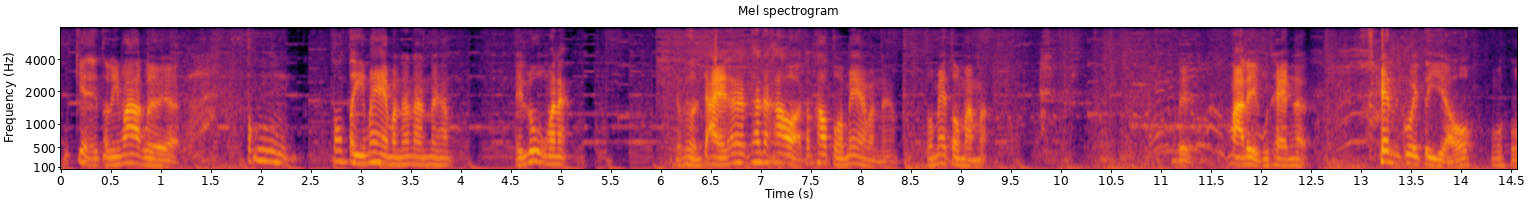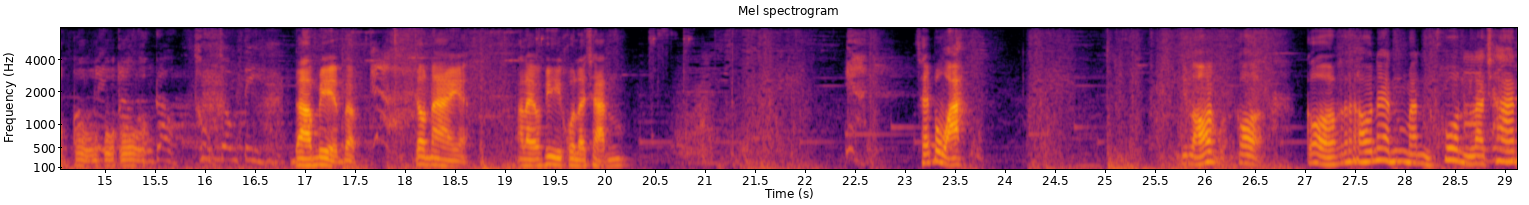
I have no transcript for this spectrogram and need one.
กูเกลียดไอ้ตัวนี้มากเลยอะต้องต้องตีแม่มันเท่านั้นนะครับไอ้ลูกมันอะอย่าไปสนใจถ้าถ้าจะเข้าอะต้องเข้าตัวแม่มันนะครับ ตัวแม่ตัวมัมอะเด็มาเด็กูแทงอะเส้นก๋วยเตี๋ยวโอ้โหดาเมจแบบเจ้านายอะอะไรวะพี่คนละชั้น ใช่ปะวะที่ร้องก็ก็เรานั่นมันคนละชั้น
